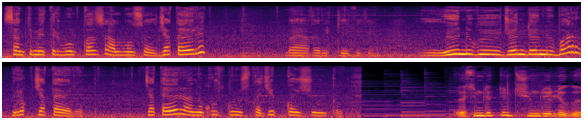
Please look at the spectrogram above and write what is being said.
сантиметр болуп калса ал болсо жата берет баягыреки өнүгүү жөндөмү бар бирок жата берет. Жата бер аны курт кумурска жеп коюшу мүмкүн. Өсүмдүктүн түшүмдүүлүгү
